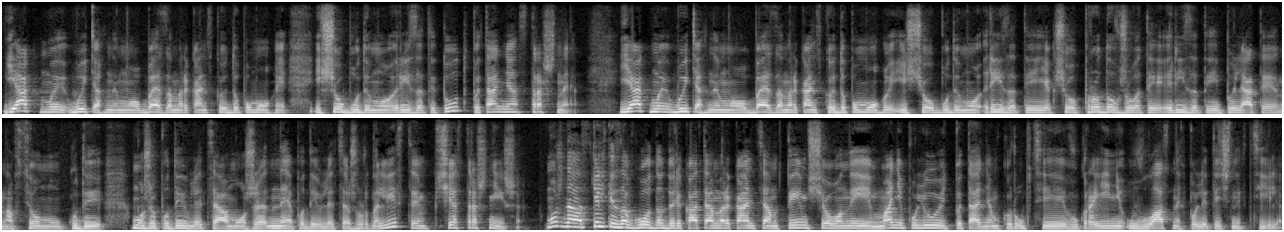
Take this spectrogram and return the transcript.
Як ми витягнемо без американської допомоги і що будемо різати тут? Питання страшне. Як ми витягнемо без американської допомоги і що будемо різати, якщо продовжувати різати і пиляти на всьому, куди може подивляться, а може не подивляться журналісти, ще страшніше. Можна скільки завгодно дорікати американцям тим, що вони маніпулюють питанням корупції в Україні у власних політичних цілях.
